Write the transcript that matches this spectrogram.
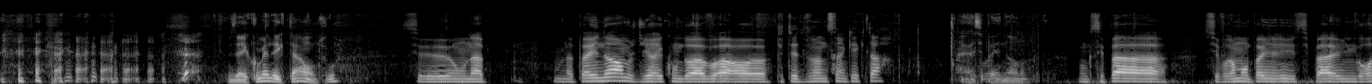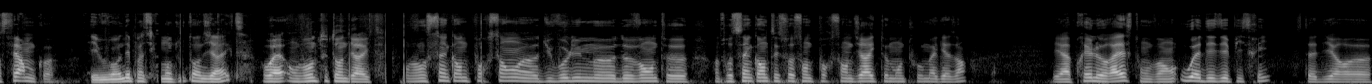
Vous avez combien d'hectares en tout? On n'a on pas énorme, je dirais qu'on doit avoir euh, peut-être 25 hectares. Ah, C'est pas énorme. Donc c'est pas c'est vraiment pas une, c'est pas une grosse ferme quoi. Et vous vendez pratiquement tout en direct? Ouais, on vend tout en direct. On vend 50% du volume euh, de vente euh, entre 50 et 60% directement tout au magasin. Et après le reste, on vend ou à des épiceries, c'est-à-dire euh,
